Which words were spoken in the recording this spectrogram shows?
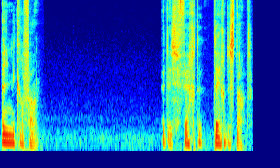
en een microfoon. Het is vechten tegen de staat.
